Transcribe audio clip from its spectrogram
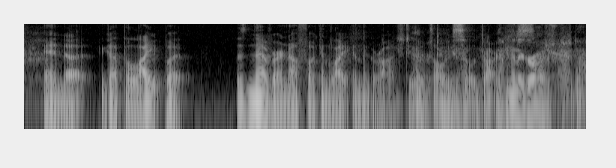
and uh, got the light, but there's never enough fucking light in the garage, dude. It's always so dark. I'm in a garage right now.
